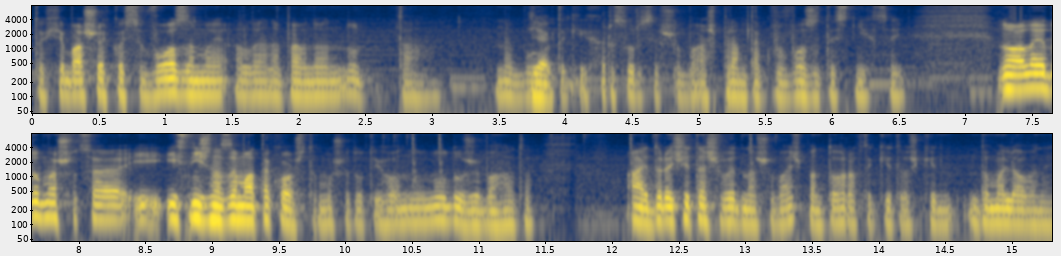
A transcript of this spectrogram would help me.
То хіба що якось возами, але напевно, ну та не було Як? таких ресурсів, щоб аж прям так вивозити сніг цей. Ну, але я думаю, що це і, і сніжна зима також, тому що тут його ну, ну дуже багато. А, і до речі, теж видно, що бач, пантограф такий трошки домальований.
